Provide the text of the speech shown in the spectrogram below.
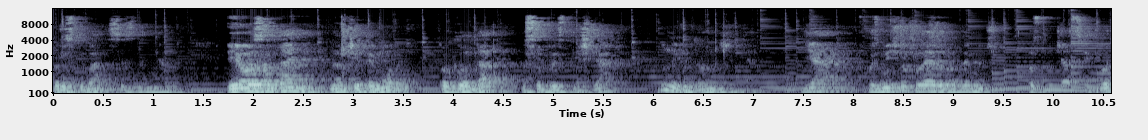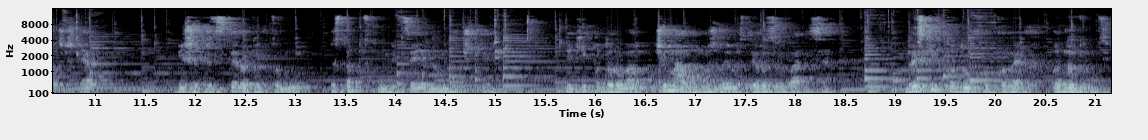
користуватися знаннями. Його завдання навчити молодь прокладати особистий шлях у невідоме життя. Я, Кузьмічук Валерій Володимирович, розпочав свій творчий шлях більше 30 років тому Листопадському ліцеї номер 4 який подарував чимало можливостей розвиватися близьких по духу колег однодумців.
